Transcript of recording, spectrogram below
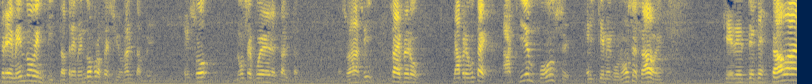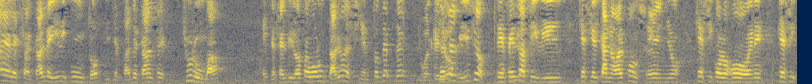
Tremendo dentista, tremendo profesional también. Eso no se puede descartar. Eso es así. ¿Sabes? Pero la pregunta es, aquí en Ponce, el que me conoce sabe que desde que estaba el exalcalde y difunto, y que en paz descanse, Churumba, este servidor fue voluntario de cientos de, de, Igual que de yo. servicios, defensa civil, que si el carnaval ponceño, que si con los jóvenes, que si,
